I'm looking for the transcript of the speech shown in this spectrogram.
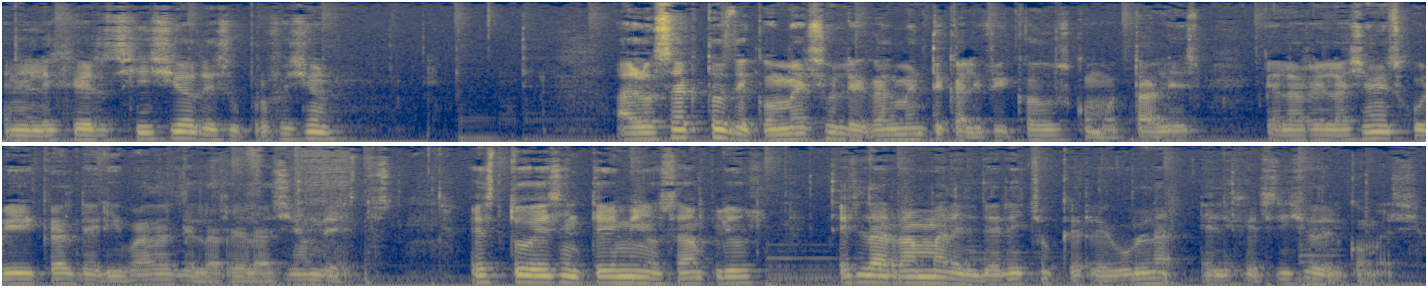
en el ejercicio de su profesión, a los actos de comercio legalmente calificados como tales y a las relaciones jurídicas derivadas de la relación de estos. Esto es, en términos amplios, es la rama del derecho que regula el ejercicio del comercio.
